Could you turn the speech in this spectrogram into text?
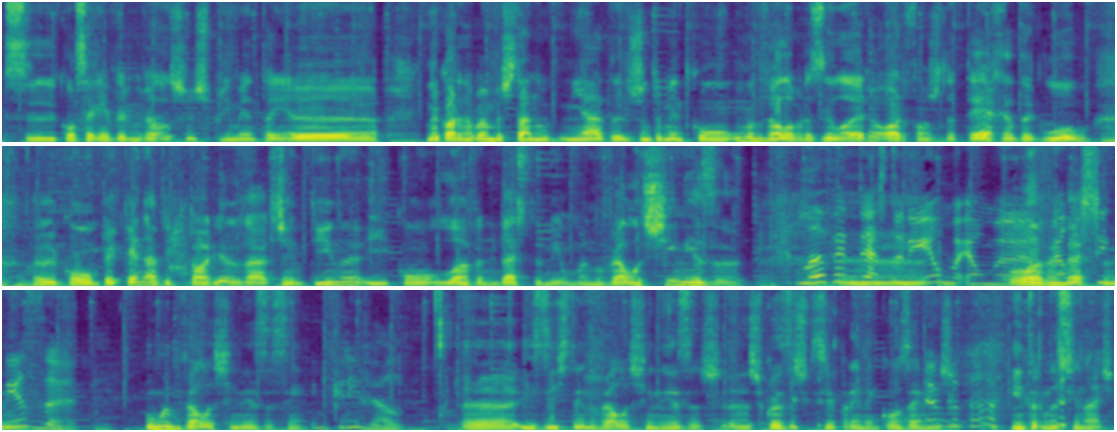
Se conseguem ver novelas, experimentem. Uh, na Corda Bamba está nomeada juntamente com uma novela brasileira, Órfãos da Terra, da Globo, uh, com Pequena Victória, da Argentina, e com Love and Destiny, uma novela chinesa. Love and Destiny é uma, é uma novela chinesa. Uma novela chinesa, sim. Incrível. Uh, existem novelas chinesas, as coisas que se aprendem com os Emmys É internacionais.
